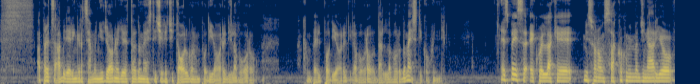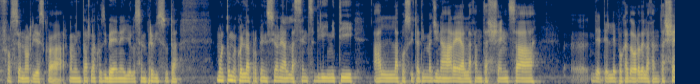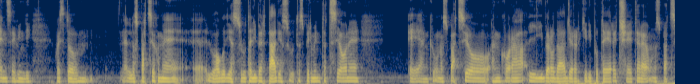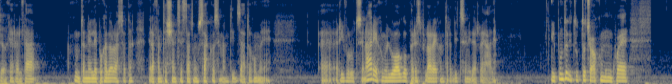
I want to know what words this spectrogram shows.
apprezzabile. Ringraziamo ogni giorno gli elettrodomestici che ci tolgono un po' di ore di lavoro, anche un bel po' di ore di lavoro dal lavoro domestico, quindi. E Space è quella che mi suona un sacco come immaginario, forse non riesco a argomentarla così bene, io l'ho sempre vissuta molto come quella propensione all'assenza di limiti, alla possibilità di immaginare, alla fantascienza eh, de- dell'epoca d'oro della fantascienza, quindi questo lo spazio come eh, luogo di assoluta libertà, di assoluta sperimentazione e anche uno spazio ancora libero da gerarchie di potere, eccetera, è uno spazio che in realtà appunto nell'epoca d'oro della fantascienza è stato un sacco semantizzato come eh, rivoluzionario e come luogo per esplorare le contraddizioni del reale. Il punto di tutto ciò comunque,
